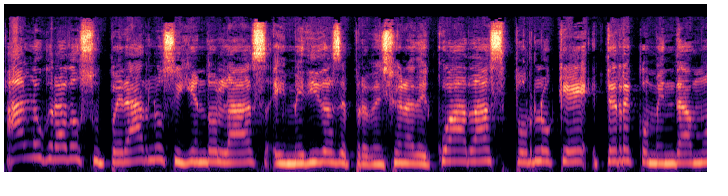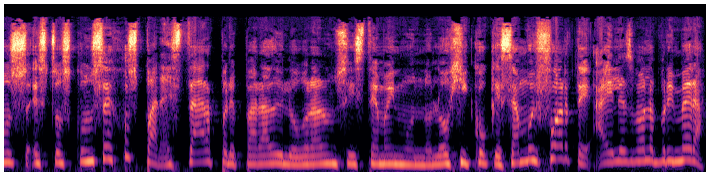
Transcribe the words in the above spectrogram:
han logrado superarlo siguiendo las eh, medidas de prevención adecuadas, por lo que te recomendamos estos consejos para estar preparado y lograr un sistema inmunológico que sea muy fuerte. Ahí les va la primera.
